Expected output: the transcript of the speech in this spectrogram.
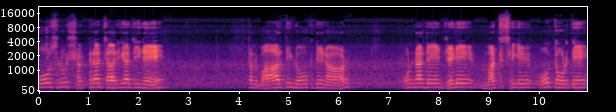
ਉਸ ਨੂੰ ਸ਼ੰਕਰਾਚਾਰੀਆ ਜੀ ਨੇ ਤਲਵਾਰ ਦੀ ਨੋਕ ਦੇ ਨਾਲ ਉਹਨਾਂ ਦੇ ਜਿਹੜੇ ਮੱਠ ਸੀਗੇ, ਉਹ ਤੋੜਤੇ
